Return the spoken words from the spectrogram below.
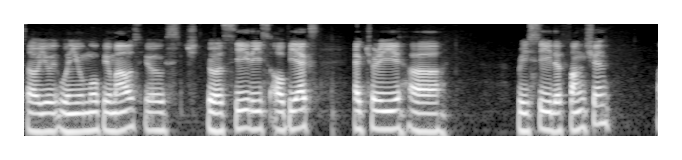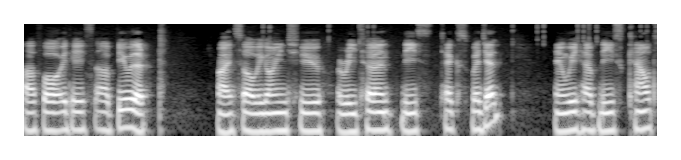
so you when you move your mouse you you'll see this OBX actually uh, receive the function uh, for it is a builder right? So we're going to return this text widget and we have this count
